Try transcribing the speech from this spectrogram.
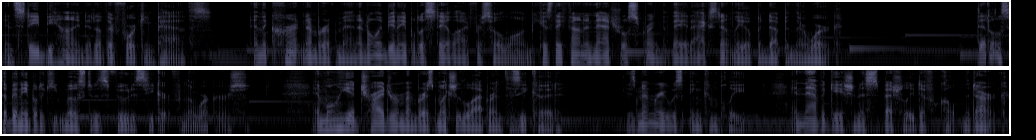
and stayed behind at other forking paths and the current number of men had only been able to stay alive for so long because they found a natural spring that they had accidentally opened up in their work. Daedalus had been able to keep most of his food a secret from the workers, and while he had tried to remember as much of the labyrinth as he could, his memory was incomplete, and navigation especially difficult in the dark.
